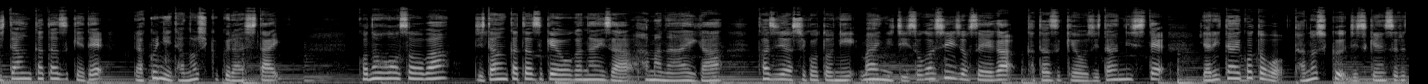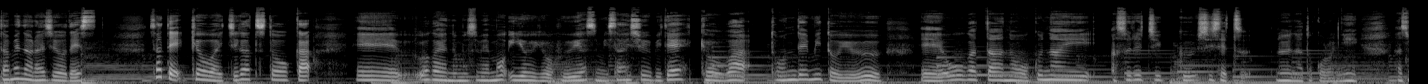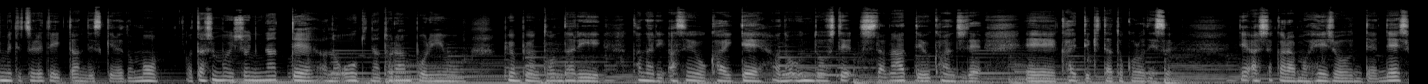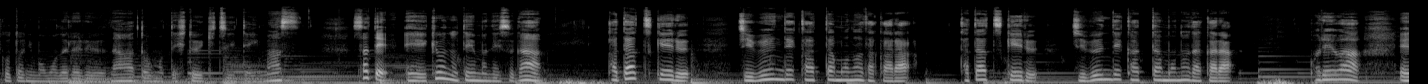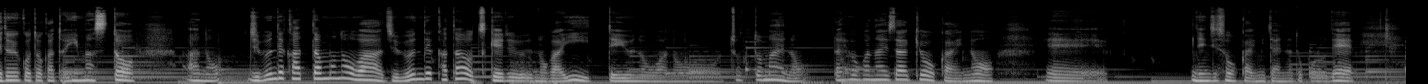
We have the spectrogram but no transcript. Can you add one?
時短片付けで楽に楽しく暮らしたい。この放送は時短片付けオーガナイザー浜名愛が家事や仕事に毎日忙しい女性が片付けを時短にしてやりたいことを楽しく実現するためのラジオです。さて今日は1月10日、えー、我が家の娘もいよいよ冬休み最終日で今日はトンデミという、えー、大型の屋内アスレチック施設のようなところに初めて連れて行ったんですけれども私も一緒になってあの大きなトランポリンをぴょんぴょん飛んだりかなり汗をかいてあの運動してしたなっていう感じで、えー、帰ってきたところです。で明日からも平常運転で仕事にも戻れるなと思って一息ついていますさて、えー、今日のテーマですが片付ける自分で買ったものだから片付ける自分で買ったものだからこれは、えー、どういうことかと言いますとあの自分で買ったものは自分で型をつけるのがいいっていうのをあのちょっと前のライフオーガナイザー協会の、えー、年次総会みたいなところで、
